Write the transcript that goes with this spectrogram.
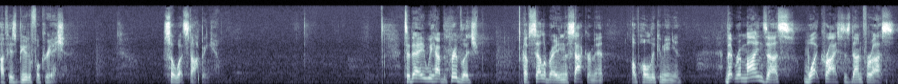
of His beautiful creation. So, what's stopping you? Today, we have the privilege of celebrating the sacrament of Holy Communion that reminds us what Christ has done for us.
